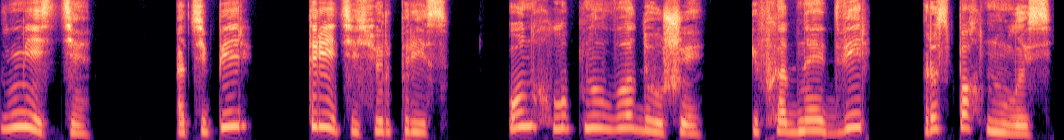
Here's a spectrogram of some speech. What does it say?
Вместе. А теперь третий сюрприз. Он хлопнул в ладоши, и входная дверь распахнулась.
